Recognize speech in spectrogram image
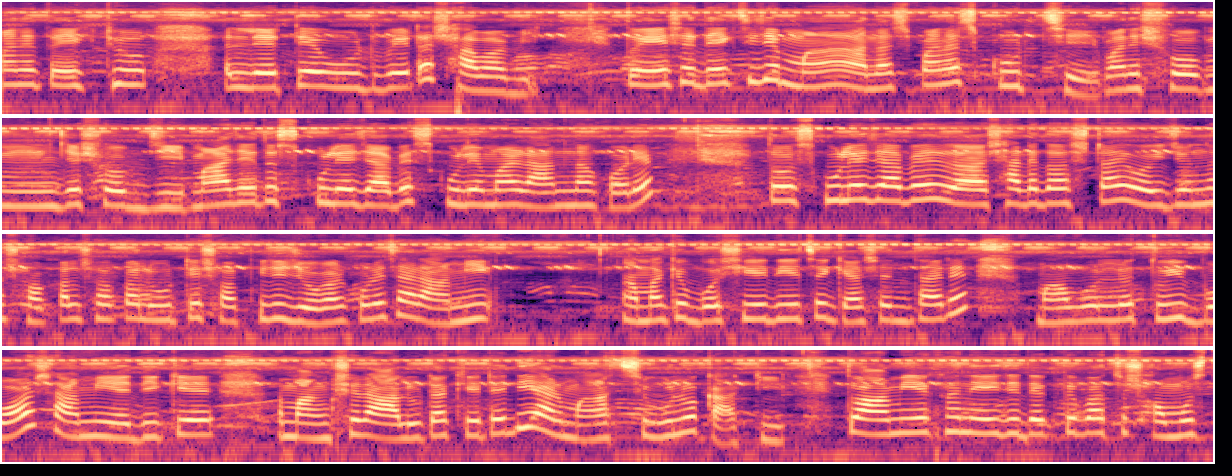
মানে তো একটু লেটে উঠবে, এটা স্বাভাবিক। তো এসে দেখছি যে মা আনাজ পানাজ কুটছে মানে সব যে সবজি, মা যেহেতু স্কুলে যাবে, স্কুলে মা রান্না করে, তো স্কুলে যাবে সাড়ে দশটায়, ওই জন্য সকাল সকাল উঠে সব কিছু জোগাড় করেছে আর আমি আমাকে বসিয়ে দিয়েছে গ্যাসের ধারে। মা বলল, তুই বস, আমি এদিকে মাংসের আলুটা কেটে দিই আর মাছগুলো কাটি। তো আমি এখানে এই যে দেখতে পাচ্ছ, সমস্ত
